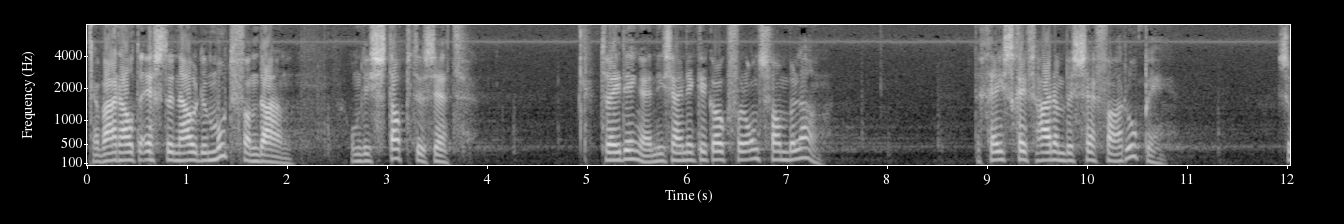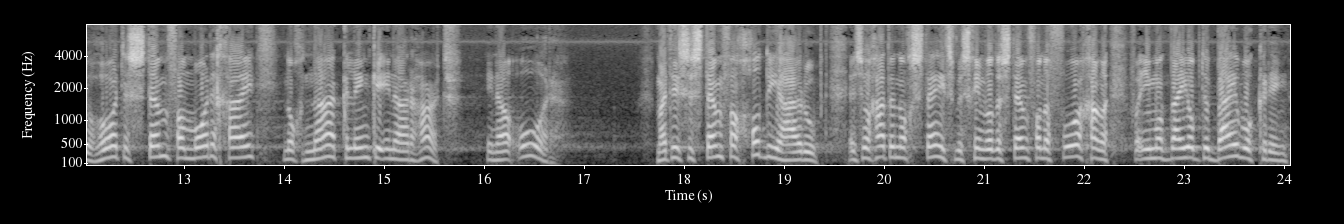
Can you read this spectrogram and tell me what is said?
En waar haalt Esther nou de moed vandaan om die stap te zetten? Twee dingen, en die zijn denk ik ook voor ons van belang. De geest geeft haar een besef van roeping. Ze hoort de stem van Mordechai nog naklinken in haar hart, in haar oren. Maar het is de stem van God die haar roept. En zo gaat het nog steeds. Misschien wel de stem van een voorganger, van iemand bij je op de Bijbelkring.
